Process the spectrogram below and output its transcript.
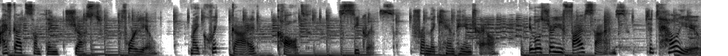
I've got something just for you. My quick guide called Secrets from the Campaign Trail. It will show you five signs to tell you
